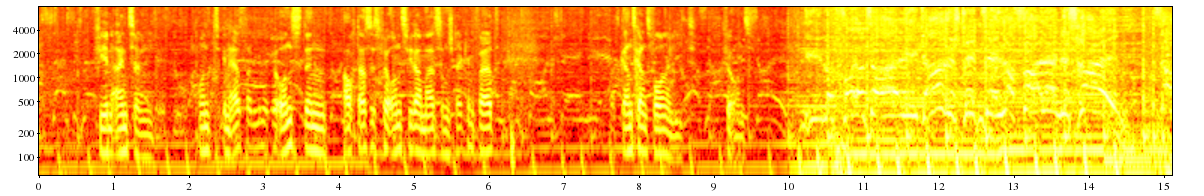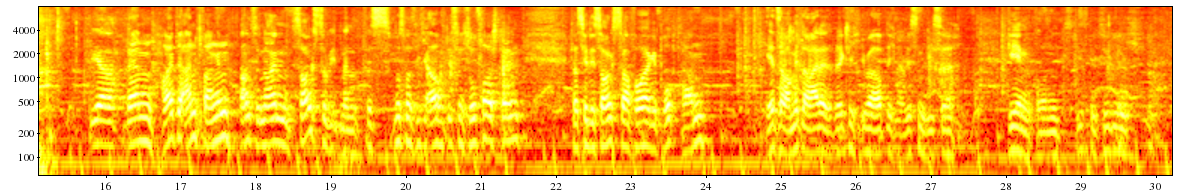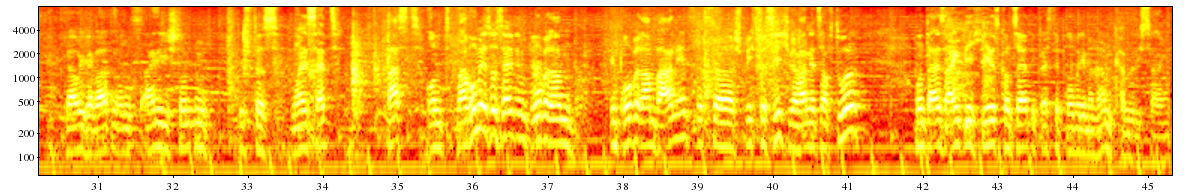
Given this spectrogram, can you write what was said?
für jeden Einzelnen. Und in erster Linie für uns, denn auch das ist für uns wieder mal so ein Steckenpferd, ganz, ganz vorne liegt für uns. Liebe Feuer und solidarisch treten sie los, fallen nicht rein. Wir werden heute anfangen, uns den neuen Songs zu widmen. Das muss man sich auch ein bisschen so vorstellen, dass wir die Songs zwar vorher geprobt haben, jetzt aber mittlerweile wirklich überhaupt nicht mehr wissen, wie sie gehen. Und diesbezüglich, glaube ich, erwarten uns einige Stunden, bis das neue Set passt. Und warum wir so selten im Proberaum, im Proberaum waren jetzt, das äh, spricht für sich. Wir waren jetzt auf Tour und da ist eigentlich jedes Konzert die beste Probe, die man haben kann, würde ich sagen.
